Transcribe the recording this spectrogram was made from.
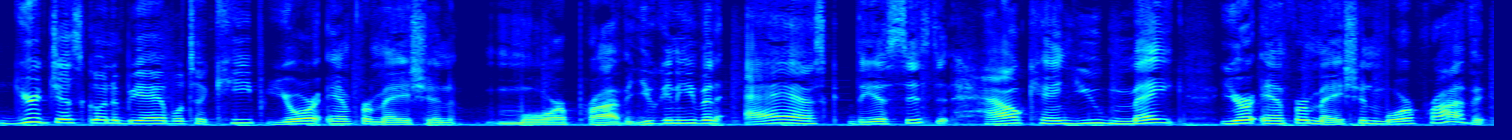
you're just going to be able to keep your information more private. You can even ask the assistant, how can you make your information more private?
